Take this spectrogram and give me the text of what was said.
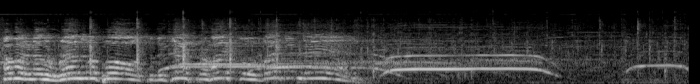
How about another round of applause for the Jasper High School Viking Band?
